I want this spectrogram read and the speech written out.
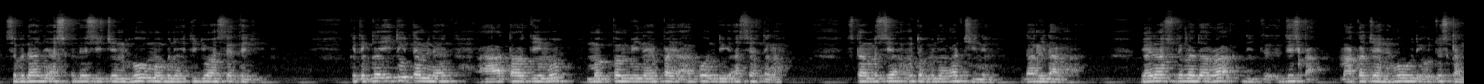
sebenarnya ekspedisi Chen Hu mempunyai tujuan strategi. Ketika itu, Tamlian atau Timur pembina empayar agung di Asia Tengah sedang bersiap untuk menyerang China dari darat. Ialah setengah darat disekap. Maka Chen Hu diutuskan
